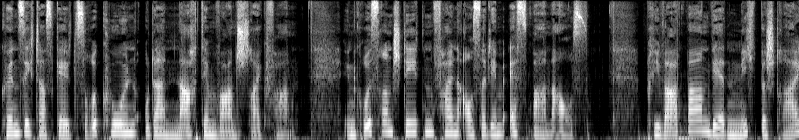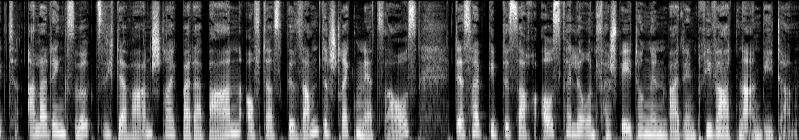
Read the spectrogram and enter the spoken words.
können sich das Geld zurückholen oder nach dem Warnstreik fahren. In größeren Städten fallen außerdem S-Bahnen aus. Privatbahnen werden nicht bestreikt, allerdings wirkt sich der Warnstreik bei der Bahn auf das gesamte Streckennetz aus. Deshalb gibt es auch Ausfälle und Verspätungen bei den privaten Anbietern.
